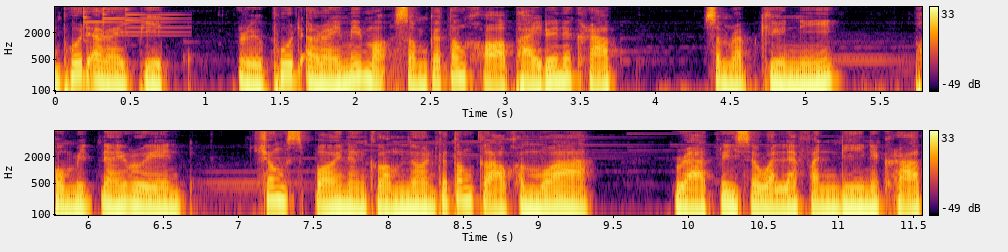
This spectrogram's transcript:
นพูดอะไรผิด หรือพูดอะไรไม่เหมาะสมก็ต้องขออภัยด้วยนะครับสำหรับคืนนี้ ผม Midnight Rain ช่องสปอยหนังกล่อมนอนก็ต้องกล่าวคำว่า ราตรีสวัสดิ์และฝันดีนะครับ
